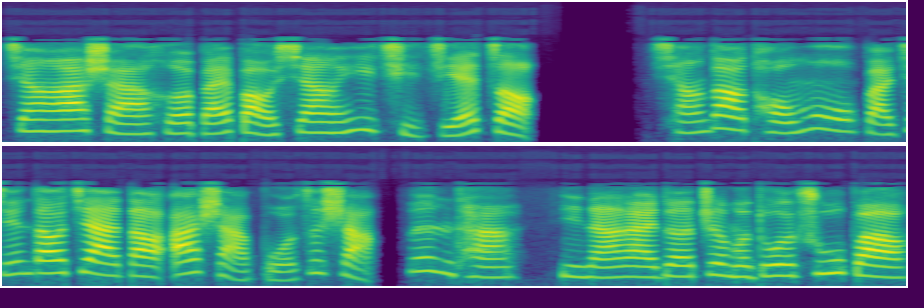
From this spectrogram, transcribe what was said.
将阿傻和百宝箱一起劫走。强盗头目把尖刀架到阿傻脖子上，问他：“你哪来的这么多珠宝？”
